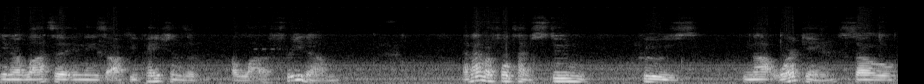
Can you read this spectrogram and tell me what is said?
you know, lots of in these occupations of a lot of freedom. And I'm a full-time student who's not working, so,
